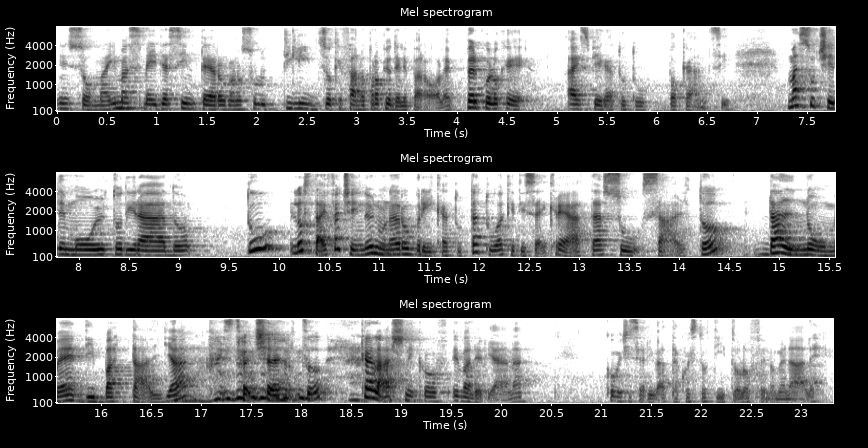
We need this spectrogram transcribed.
insomma, i mass media si interrogano sull'utilizzo che fanno proprio delle parole, per quello che hai spiegato tu poc'anzi. Ma succede molto di rado. Tu lo stai facendo in una rubrica tutta tua che ti sei creata su Salto, dal nome di battaglia, questo è certo, Kalashnikov e Valeriana. Come ci sei arrivata a questo titolo fenomenale?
